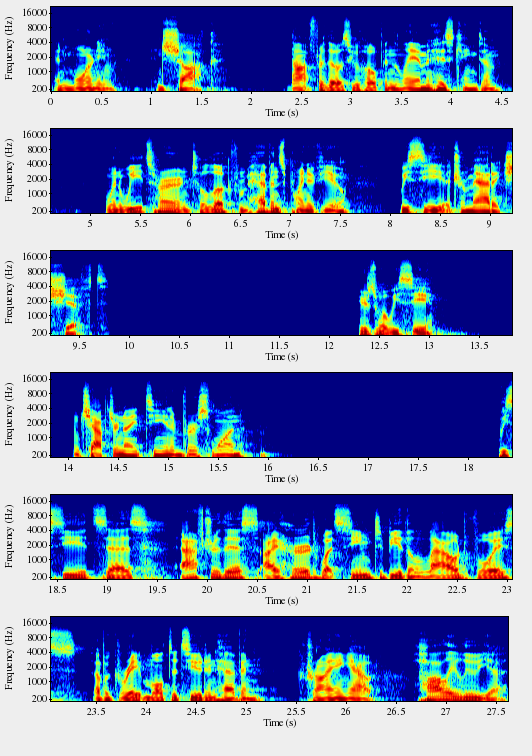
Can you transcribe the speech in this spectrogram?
and mourning and shock? Not for those who hope in the Lamb and his kingdom. When we turn to look from heaven's point of view, we see a dramatic shift. Here's what we see from chapter 19 and verse 1 we see it says, After this, I heard what seemed to be the loud voice of a great multitude in heaven crying out, Hallelujah!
